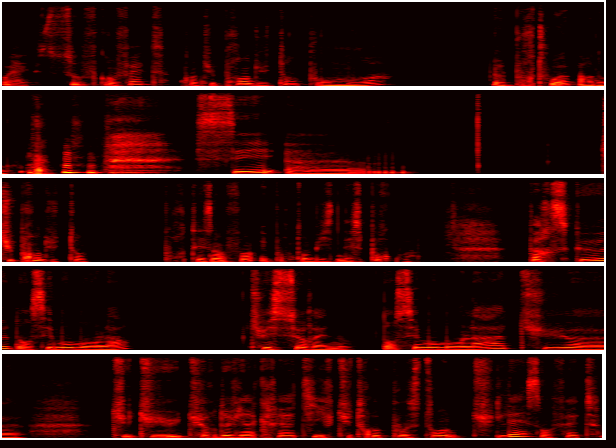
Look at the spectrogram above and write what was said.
Ouais, sauf qu'en fait, quand tu prends du temps pour moi, pour toi, pardon, c'est, tu prends du temps pour tes enfants et pour ton business. Pourquoi? Parce que dans ces moments-là, tu es sereine. Dans ces moments-là, tu, Tu tu redeviens créatif, tu te reposes, ton tu laisses en fait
